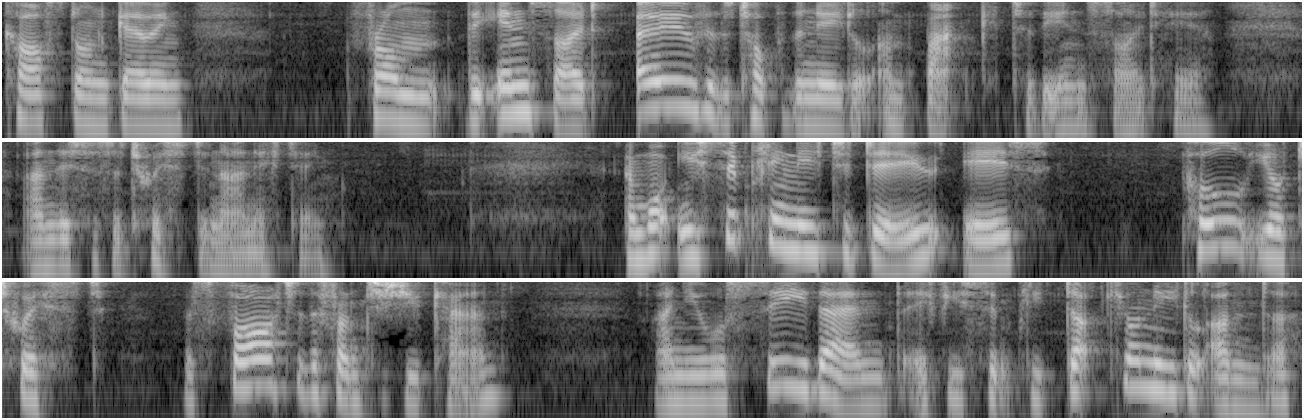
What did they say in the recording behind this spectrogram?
cast on going from the inside over the top of the needle and back to the inside here. And this is a twist in our knitting. And what you simply need to do is pull your twist as far to the front as you can and you will see then that if you simply duck your needle under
